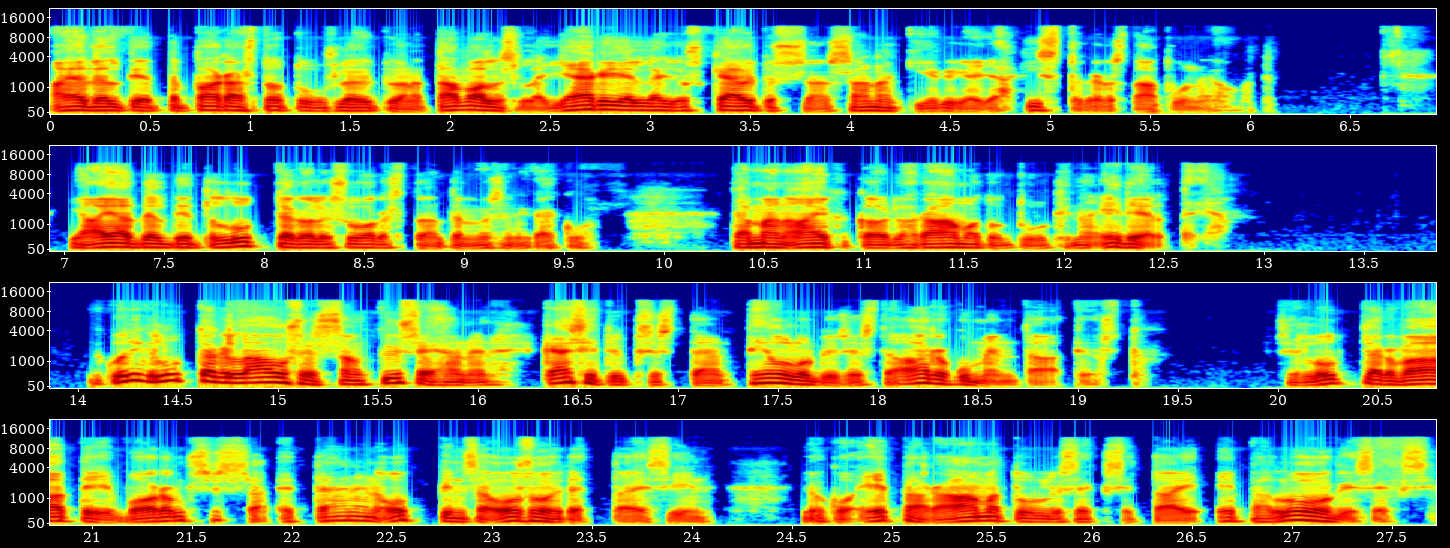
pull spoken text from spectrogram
Ajateltiin, että paras totuus löytyy aina tavallisella järjellä, jos käytössä on sanakirja ja historialliset apuneuvat. Ja ajateltiin, että Luther oli suorastaan tämmöisen ikään kuin tämän aikakauden raamatun tulkinnan edeltäjä. Kuitenkin Lutherin lauseessa on kyse hänen käsityksestään teologisesta argumentaatiosta. Siis Luther vaatii Wormsissa, että hänen oppinsa osoitettaisiin joko epäraamatulliseksi tai epäloogiseksi.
